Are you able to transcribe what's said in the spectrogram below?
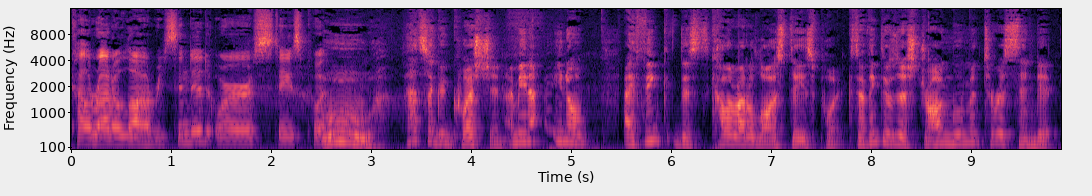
Colorado law rescinded or stays put? Ooh, that's a good question. I mean, you know, I think this Colorado law stays put because I think there's a strong movement to rescind it.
